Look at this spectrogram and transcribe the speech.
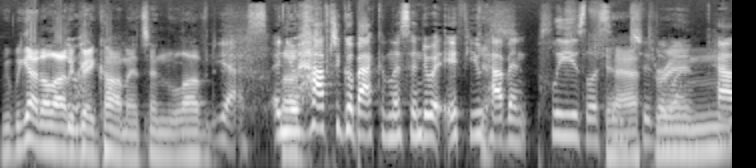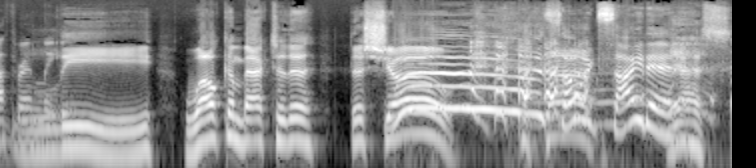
we got a lot of great comments and loved. Yes, and you uh, have to go back and listen to it. If you Yes. haven't, please listen to the Catherine, one. Catherine Lee. Lee. Welcome back to the the show. I'm so excited. Yes.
